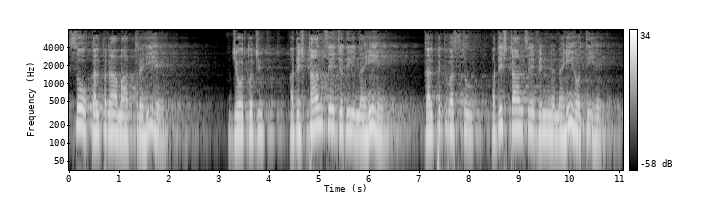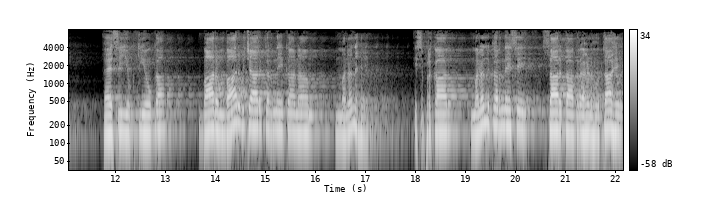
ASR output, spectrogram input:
सो कल्पना मात्र ही है। जो तुझ अधिष्ठान से जुदी नहीं है, कल्पित वस्तु अधिष्ठान से भिन्न नहीं होती है। ऐसी युक्तियों का बारंबार विचार करने का नाम मनन है। इस प्रकार मनन करने से सार का ग्रहण होता है,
